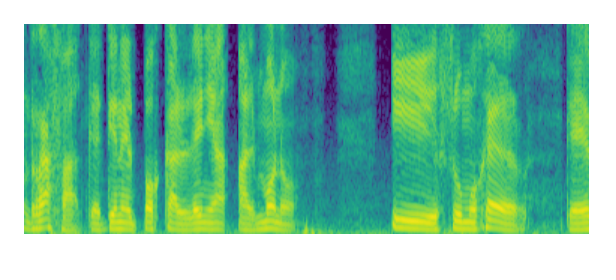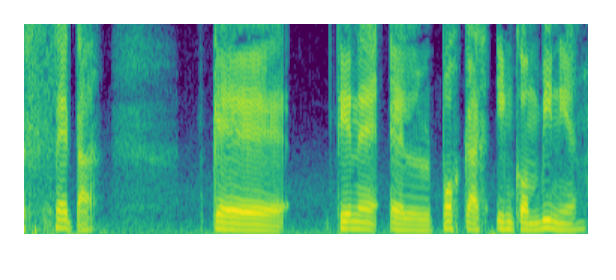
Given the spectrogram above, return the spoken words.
Rafa, que tiene el podcast Leña al Mono, y su mujer, que es Z, que tiene el podcast Inconvenient,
